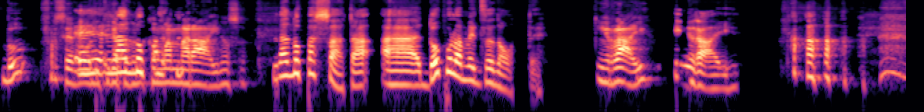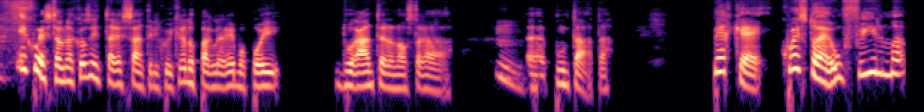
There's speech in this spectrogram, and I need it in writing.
boh, forse avevo Eh, litigato con, pa- Mamma Rai, non so. L'hanno passata a- dopo la mezzanotte In Rai? in Rai. E questa è una cosa interessante di cui credo parleremo poi durante la nostra Mm. eh, puntata. Perché questo è un film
